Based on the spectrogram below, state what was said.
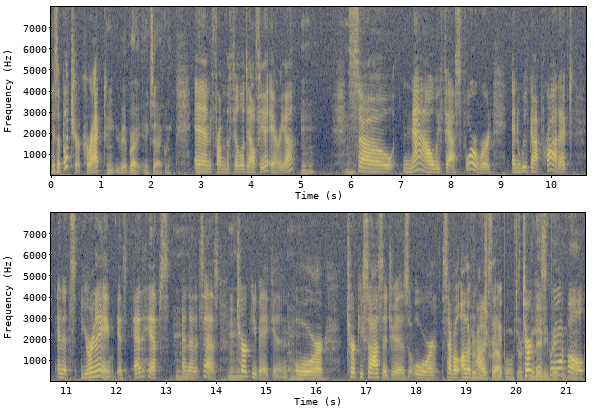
is a butcher, correct? Mm-hmm. Right, exactly. And yeah. from the Philadelphia area. Mm-hmm. Mm-hmm. So now we fast forward, and we've got product and it's your name. It's Ed Hips, mm-hmm. and then it says mm-hmm. turkey bacon or turkey sausages or several other turkey products scrapple, that you, turkey, turkey scrapple.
